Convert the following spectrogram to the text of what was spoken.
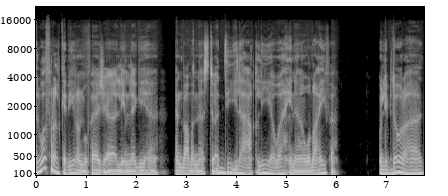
الوفرة الكبيرة المفاجئة اللي نلاقيها عند بعض الناس تؤدي إلى عقلية واهنة وضعيفة واللي بدورها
